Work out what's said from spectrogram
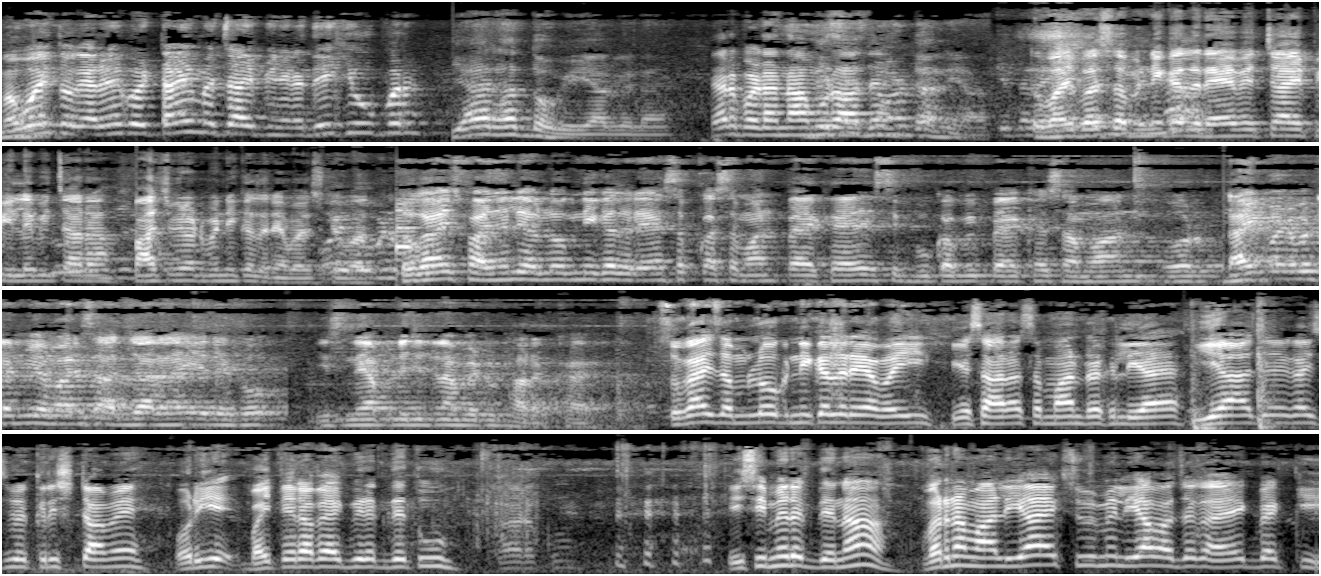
मैं वही तो कह रहा हूँ कोई टाइम है चाय पीने का? देखिए ऊपर। यार हद हो गई यार बिना। यार बड़ा नाम मुराद है। तो भाई बस अब निकल रहे हैं वे चाय पी ले बेचारा। पाँच मिनट में निकल रहे हैं भाई उसके बाद। तो गाइस फाइनली हम लोग निकल रहे हैं सबका सामान पैक है सिब्बू का भी पैक है सामान और डायमंड बटन भी हमारे साथ जा रहा है ये देखो इसने अपने जितना वेट उठा रखा है। सो गाइस हम लोग निकल रहे हैं भाई ये सारा सामान रख लिया है। ये आ जाएगा इसमें क्रिस्टा में और ये भाई तेरा बैग भी रख दे तू। इसी में रख देना। वरना वहाँ लिया एक्सवी में लिया, वहाँ जगह है एक बैग की।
